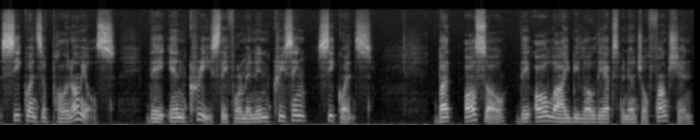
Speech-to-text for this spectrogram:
sequence of polynomials. They increase, they form an increasing sequence. But also, they all lie below the exponential function,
